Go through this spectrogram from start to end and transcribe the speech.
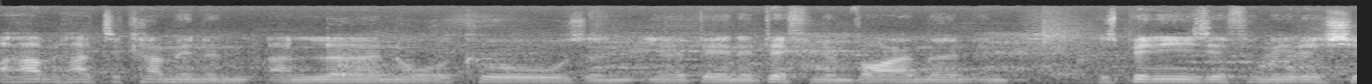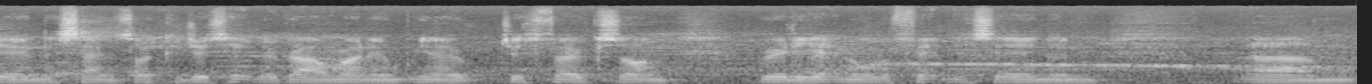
I haven't had to come in and, and, learn all the calls and you know be in a different environment. And it's been easier for me this year in the sense I could just hit the ground running. You know, just focus on really getting all the fitness in, and um,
